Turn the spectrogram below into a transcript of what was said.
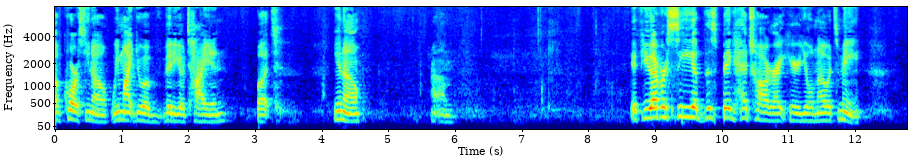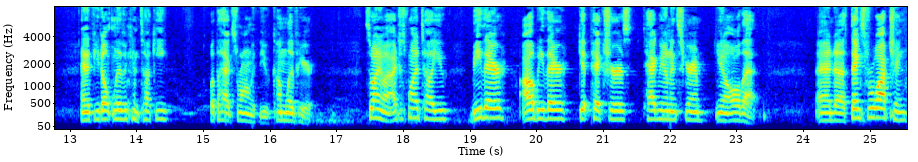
of course, you know, we might do a video tie in, but, you know, um, if you ever see a, this big hedgehog right here, you'll know it's me. And if you don't live in Kentucky, what the heck's wrong with you? Come live here. So anyway, I just want to tell you, be there. I'll be there. Get pictures. Tag me on Instagram. You know all that. And uh, thanks for watching.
